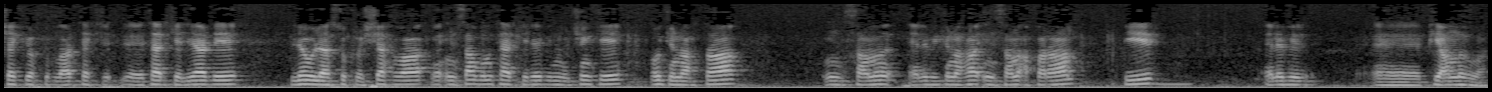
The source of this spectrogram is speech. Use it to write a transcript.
şək yoxdur, bunları tək, e, tərk eləyərdi. Ləulə sukru şəhva və insan bunu tərk edə bilmir. Çünki o günahda insanı, elə bir günaha insanı aparan bir elə bir e, piyanlıq var.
